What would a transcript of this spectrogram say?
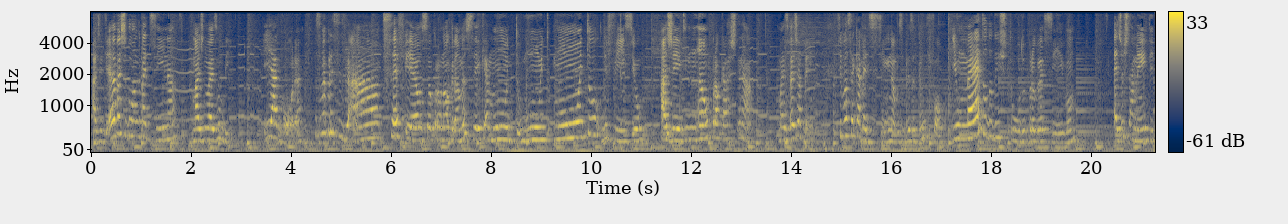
A gente é vestibulando medicina, mas não é zumbi. E agora? Você vai precisar ser fiel ao seu cronograma. Eu sei que é muito, muito, muito difícil a gente não procrastinar. Mas veja bem, se você quer medicina, você precisa ter um foco. E um método de estudo progressivo é justamente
